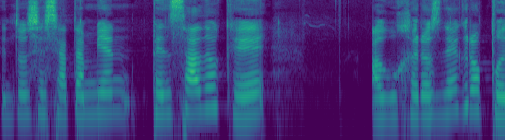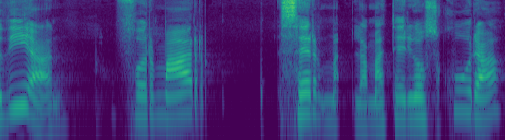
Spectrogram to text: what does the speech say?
Entonces se ha también pensado que agujeros negros podían formar, ser la materia oscura,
